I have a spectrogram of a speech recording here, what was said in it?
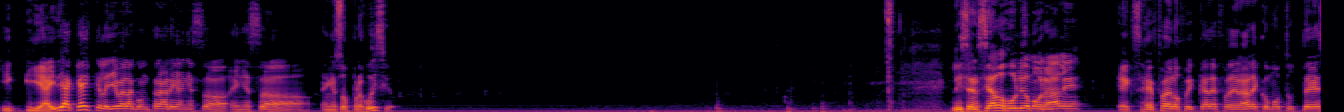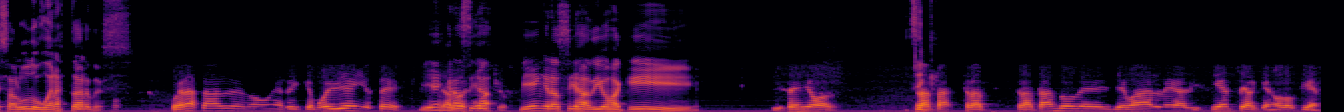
Y, y, hay de aquel que le lleve la contraria en, esa, en, esa, en esos prejuicios. Licenciado Julio Morales, ex jefe de los fiscales federales, ¿cómo está usted? Saludos, buenas tardes. Buenas tardes, don Enrique. Muy bien, ¿y usted? Bien, gracias. Bien, gracias a Dios aquí. Sí, señor. tratando de llevarle aliciente al que no lo tiene.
